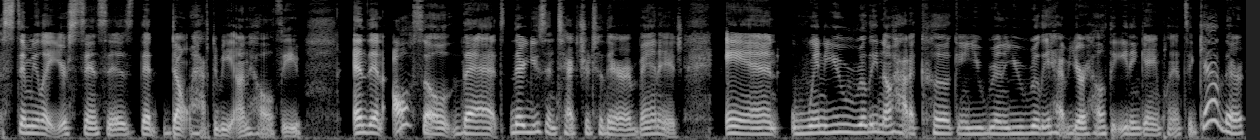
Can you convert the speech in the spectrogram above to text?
stimulate your senses that don't have to be unhealthy. And then also that they're using texture to their advantage. And when you really know how to cook and you really you really have your healthy eating game plan together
